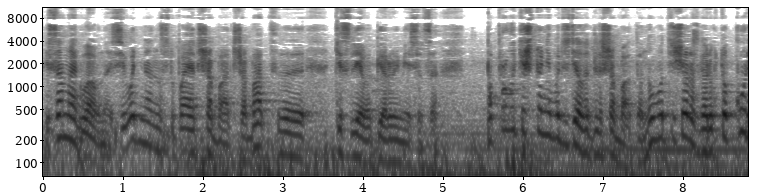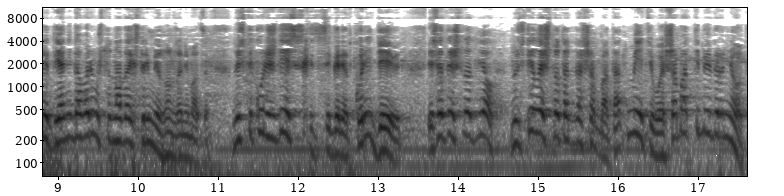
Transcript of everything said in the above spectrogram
И самое главное, сегодня наступает шаббат. Шаббат э, Кислева первый месяца попробуйте что-нибудь сделать для шаббата. Ну вот еще раз говорю, кто курит, я не говорю, что надо экстремизмом заниматься. Но если ты куришь 10 сигарет, кури 9. Если ты что-то делал, ну сделай что-то для шаббата, отметь его, и шаббат тебе вернет.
